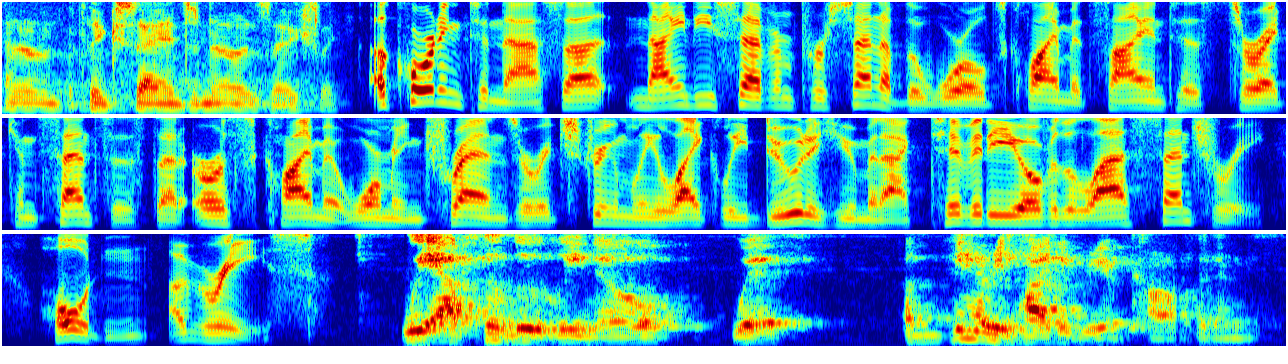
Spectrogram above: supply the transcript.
I don't think science knows, actually. According to NASA, 97% of the world's climate scientists are at consensus that Earth's climate warming trends are extremely likely due to human activity over the last century. Houlton agrees. We absolutely know with a very high degree of confidence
